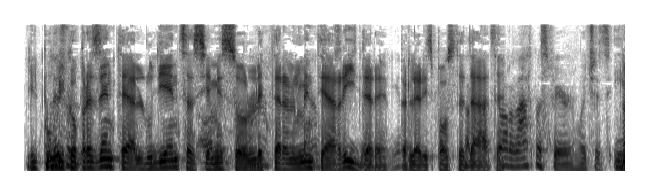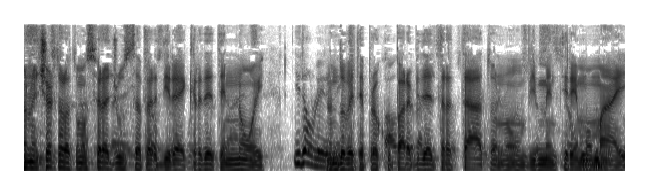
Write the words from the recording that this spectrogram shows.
Il pubblico presente all'udienza si è messo letteralmente a ridere per le risposte date. Non è certo l'atmosfera giusta per dire credete in noi, non dovete preoccuparvi del trattato, non vi mentiremo mai.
